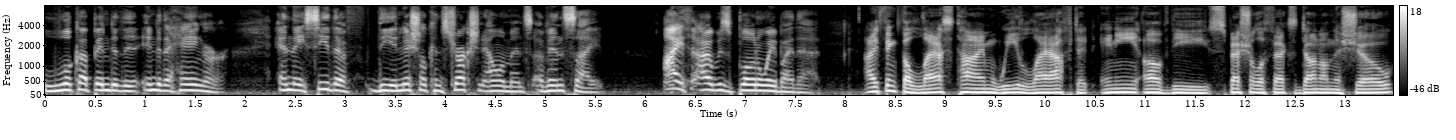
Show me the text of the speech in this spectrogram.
look up into the into the hangar, and they see the the initial construction elements of Insight, I th- I was blown away by that. I think the last time we laughed at any of the special effects done on the show,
